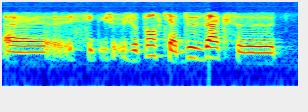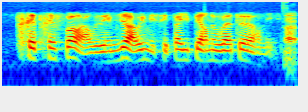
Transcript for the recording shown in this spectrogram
je, je, pense qu'il y a deux axes très très fort. Alors vous allez me dire, ah oui, mais c'est pas hyper novateur. Mais, ah,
